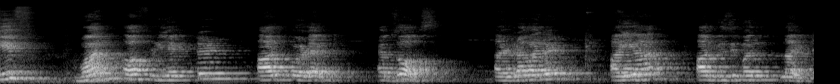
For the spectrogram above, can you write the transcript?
if one of reactant or product absorbs ultraviolet IR और विजिबल लाइट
